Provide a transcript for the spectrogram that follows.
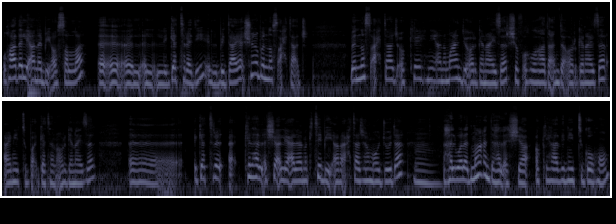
وهذا اللي أنا أبي أوصل له ال- ال- اللي get ready البداية. شنو بالنص أحتاج؟ بالنص أحتاج okay هني أنا ما عندي organizer شوف هو هذا عنده organizer I need to get an organizer get كل هالأشياء اللي على مكتبي أنا أحتاجها موجودة. هالولد ما عنده هالأشياء. أوكي هذه نيد تو جو هوم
